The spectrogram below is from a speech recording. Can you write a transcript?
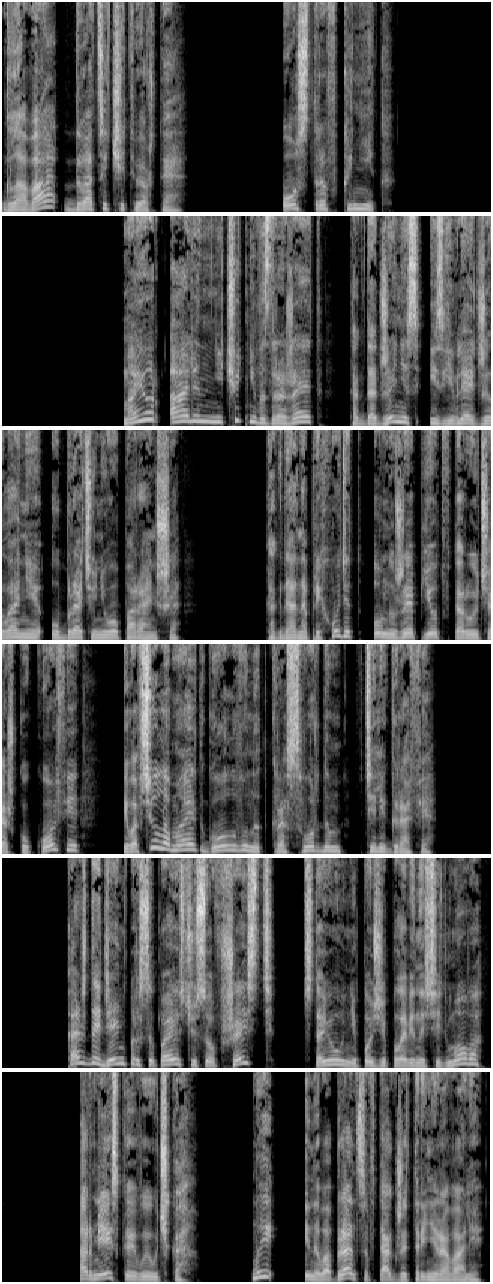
Глава 24. Остров книг. Майор Аллен ничуть не возражает, когда Дженнис изъявляет желание убрать у него пораньше. Когда она приходит, он уже пьет вторую чашку кофе и вовсю ломает голову над кроссвордом в телеграфе. Каждый день просыпаюсь часов в шесть, встаю не позже половины седьмого. Армейская выучка. Мы и новобранцев также тренировали.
